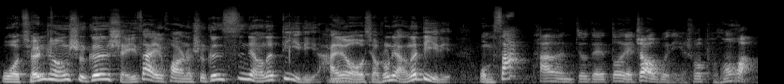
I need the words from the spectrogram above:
我全程是跟谁在一块儿呢？是跟新娘的弟弟，还有小厨娘的弟弟，我们仨。他们就得都得照顾你说普通话，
